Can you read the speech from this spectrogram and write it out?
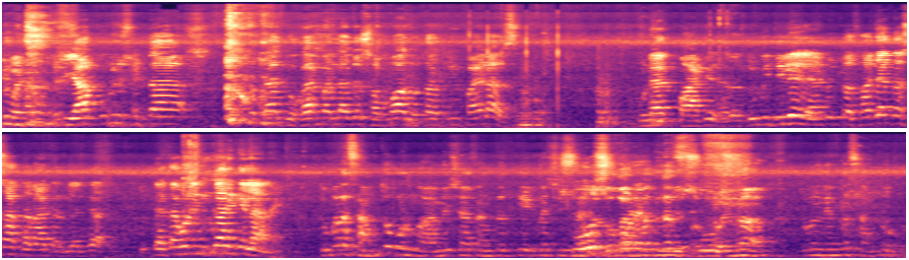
म्हणजे यापूर्वी सुद्धा त्या दोघांमधला जो संवाद होता तुम्ही पाहिला असेल. पुण्यात पहाटे झालं तुम्ही दिलेला आहे तो तसाच्या तसा खरा ठरला त्या त्याचा कोणी इन्कार केला नाही. तुम्हाला सांगतो कोण मग? अमित शहा सांगतात की एकनाथ शिंदे सोर्स कोण आहे? दोघांमधलं सोर्स. बोलणं. तुम्हाला नेमकं सांगतो कोण?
